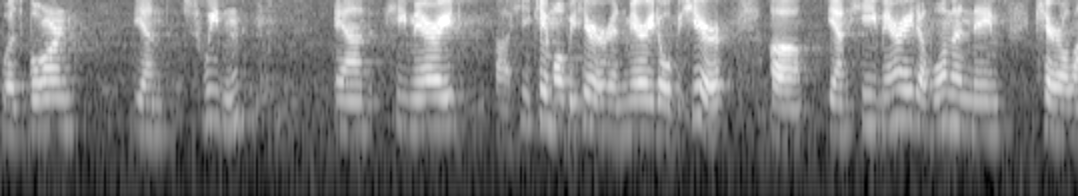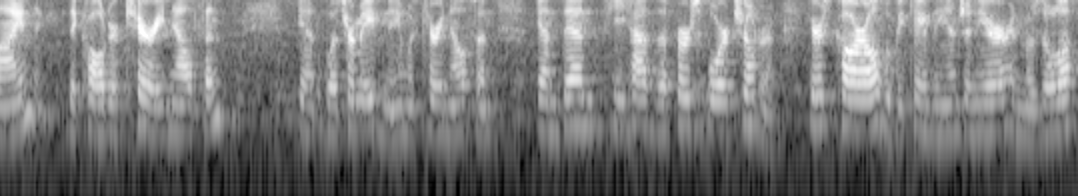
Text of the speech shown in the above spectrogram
was born in Sweden and he married, uh, he came over here and married over here. Uh, and he married a woman named Caroline. They called her Carrie Nelson. It was her maiden name was Carrie Nelson. And then he had the first four children. Here's Carl, who became the engineer in Missoula.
